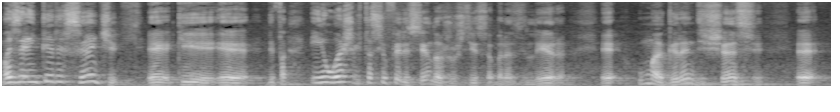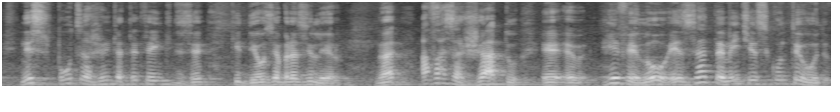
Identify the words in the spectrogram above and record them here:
mas é interessante é, que, é, de, eu acho que está se oferecendo à justiça brasileira é, uma grande chance. É, nesses pontos a gente até tem que dizer que Deus é brasileiro. Não é? A Vaza Jato é, revelou exatamente esse conteúdo.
